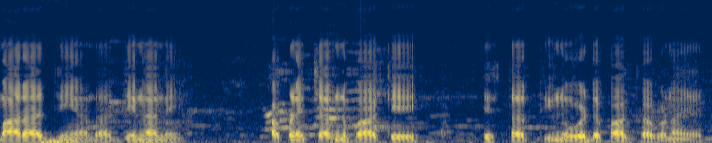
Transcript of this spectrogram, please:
ਮਹਾਰਾਜ ਜੀਆਂ ਦਾ, ਜਿਨ੍ਹਾਂ ਨੇ ਆਪਣੇ ਚਰਨ ਪਾ ਕੇ ਇਸ ਧਰਤੀ ਨੂੰ ਵਡਭਾਗਾ ਬਣਾਇਆ ਜੀ।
